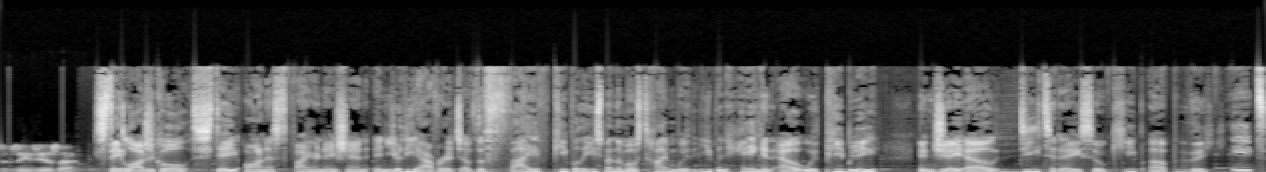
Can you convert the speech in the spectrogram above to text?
It's as easy as that. Stay logical, stay honest, Fire Nation. And you're the average of the five people that you spend the most time with. You've been hanging out with PB and JLD today. So keep up the heat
